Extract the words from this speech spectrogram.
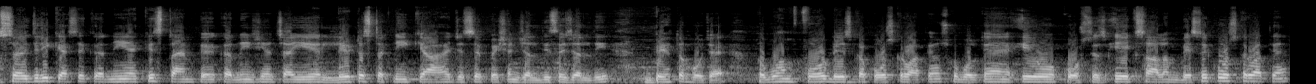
सर्जरी कैसे करनी है, किस टाइम पे करनी चाहिए लेटेस्ट टेक्निक क्या है जिससे पेशेंट जल्दी से जल्दी बेहतर हो जाए। तो वो हम फोर डेज़ का कोर्स करवाते हैं, उसको बोलते हैं एओ कोर्सेज एक साल हम बेसिक कोर्स करवाते हैं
